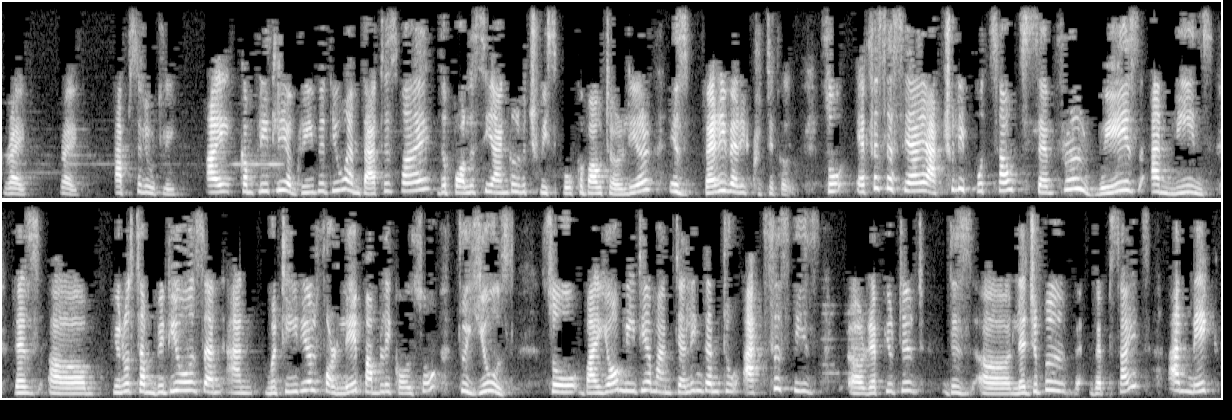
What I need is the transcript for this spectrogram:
Right, right. Absolutely. I completely agree with you, and that is why the policy angle, which we spoke about earlier, is very, very critical. So FSSAI actually puts out several ways and means. There's, uh, you know, some videos and, and material for lay public also to use so by your medium, I'm telling them to access these uh, reputed, these uh, legible websites and make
